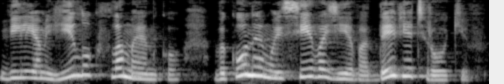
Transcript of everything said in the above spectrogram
Вільям Гілок Фламенко виконує Мойсієва Єва 9 років.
